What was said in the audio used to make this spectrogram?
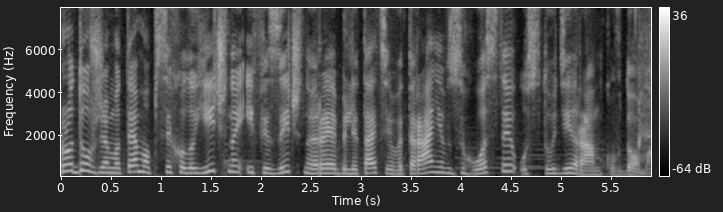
Продовжуємо тему психологічної і фізичної реабілітації ветеранів з гостею у студії ранку вдома.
